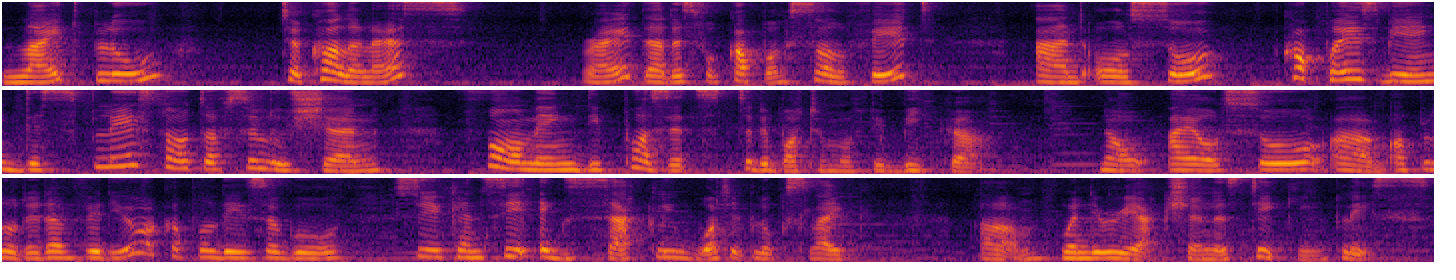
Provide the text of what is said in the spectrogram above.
Light blue to colorless, right? That is for copper sulfate. And also copper is being displaced out of solution, forming deposits to the bottom of the beaker. Now, I also um, uploaded a video a couple days ago so you can see exactly what it looks like um, when the reaction is taking place.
